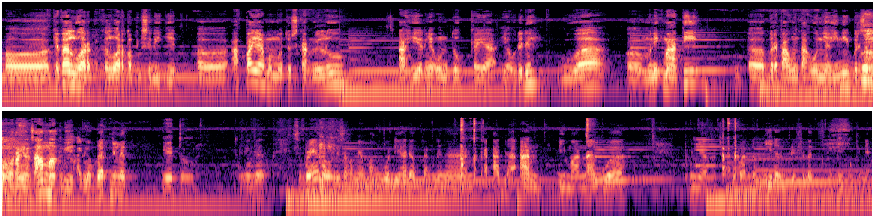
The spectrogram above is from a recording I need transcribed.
Eh, kita luar keluar topik sedikit. Eh, apa yang memutuskan lu akhirnya untuk kayak ya udah deh gua eh, menikmati eh, bertahun-tahunnya ini bersama orang yang sama agak gitu berat nih Led. gitu berat sebenarnya kalau misalkan memang gue dihadapkan dengan keadaan di mana gue punya kecukupan lebih dan privilege lebih mungkin ya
